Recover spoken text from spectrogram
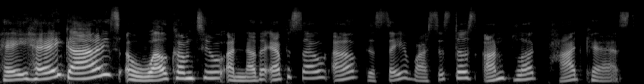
Hey, hey, guys. Uh, welcome to another episode of the Save Our Sisters Unplugged podcast.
